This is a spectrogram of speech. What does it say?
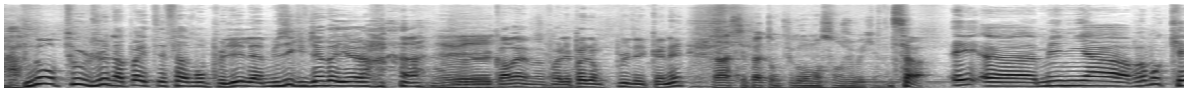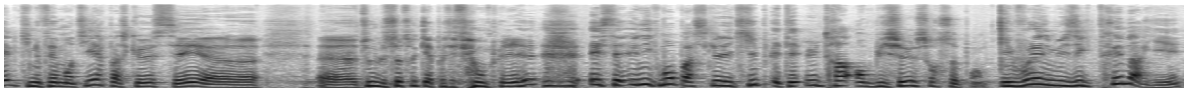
Ah. Non, tout le jeu n'a pas été fait à Montpellier, la musique vient d'ailleurs. Oui. quand même, il fallait pas non plus déconner. Ah, c'est pas ton plus gros mensonge du week-end. Ça va. Et, euh, mais il y a vraiment Ken qui nous fait mentir parce que c'est euh, euh, tout le seul truc qui a pas été fait à Montpellier. Et c'est uniquement parce que l'équipe était ultra ambitieuse sur ce point. Ils voulaient une musique très variée,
